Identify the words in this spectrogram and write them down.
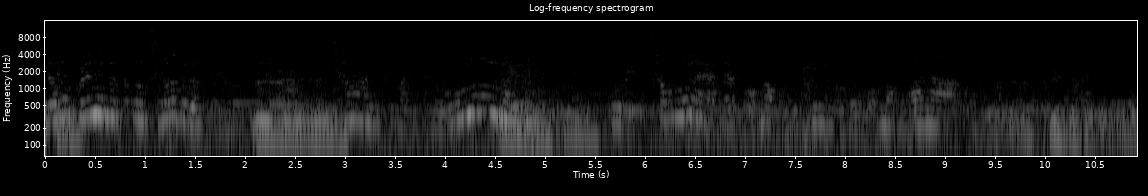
너무 그런 행동 조금 줄어들었어요 진짜 음. 이상한 그 막 있잖아요 오막 이런 거 음, 있잖아. 그리고 이제 차분하게 앉아있고 엄마가 움직이는 거 보고 엄마 뭐 하나 보고 막 이런 것도 그죠, 좋아가지고 그죠.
